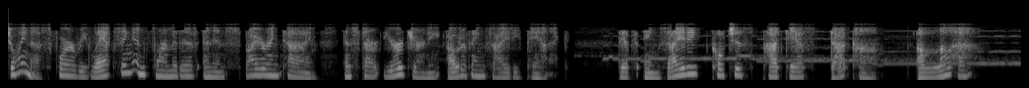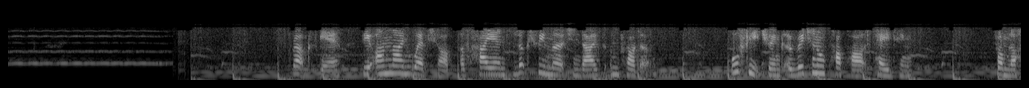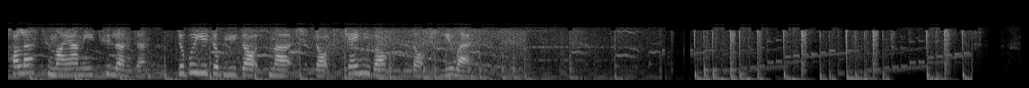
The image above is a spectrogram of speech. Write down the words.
Join us for a relaxing, informative, and inspiring time and start your journey out of anxiety panic. That's anxietycoachespodcast.com. Aloha. Roxx Gear, the online web shop of high-end luxury merchandise and products, all featuring original pop art paintings from La Jolla to Miami to London, www.merch.jamieroxx.us.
